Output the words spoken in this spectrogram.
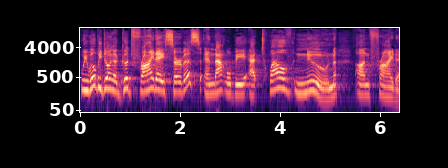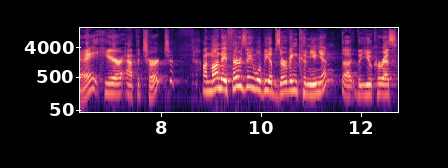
We will be doing a Good Friday service, and that will be at 12 noon on Friday here at the church. On Maundy, Thursday, we'll be observing communion the, the Eucharist,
